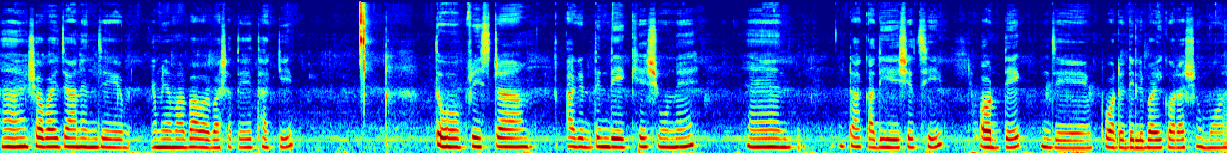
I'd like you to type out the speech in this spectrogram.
হ্যাঁ সবাই জানেন যে আমি আমার বাবার বাসাতে থাকি। তো ফ্রিজটা আগের দিন দেখে শুনে হ্যাঁ, টাকা দিয়ে এসেছি অর্ধেক যে পরে ডেলিভারি করার সময়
